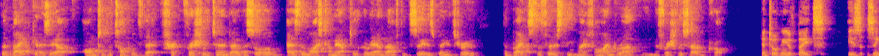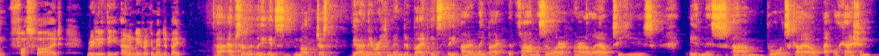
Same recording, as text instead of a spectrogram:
The bait goes out onto the top of that fr- freshly turned over soil. As the mice come out to look around after the seed has been through, the bait's the first thing they find rather than the freshly sown crop. And talking of baits, is zinc phosphide really the only recommended bait? Uh, absolutely. It's not just the only recommended bait, it's the only bait that farmers are, are allowed to use in this um, broad scale application.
